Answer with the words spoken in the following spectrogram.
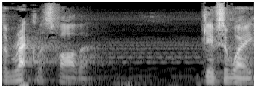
The reckless father gives away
